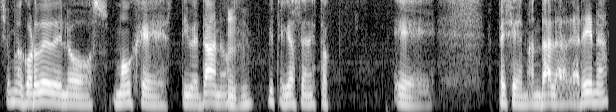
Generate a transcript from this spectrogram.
Yo me acordé de los monjes tibetanos, viste que hacen estos eh, especies de mandala de arena,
